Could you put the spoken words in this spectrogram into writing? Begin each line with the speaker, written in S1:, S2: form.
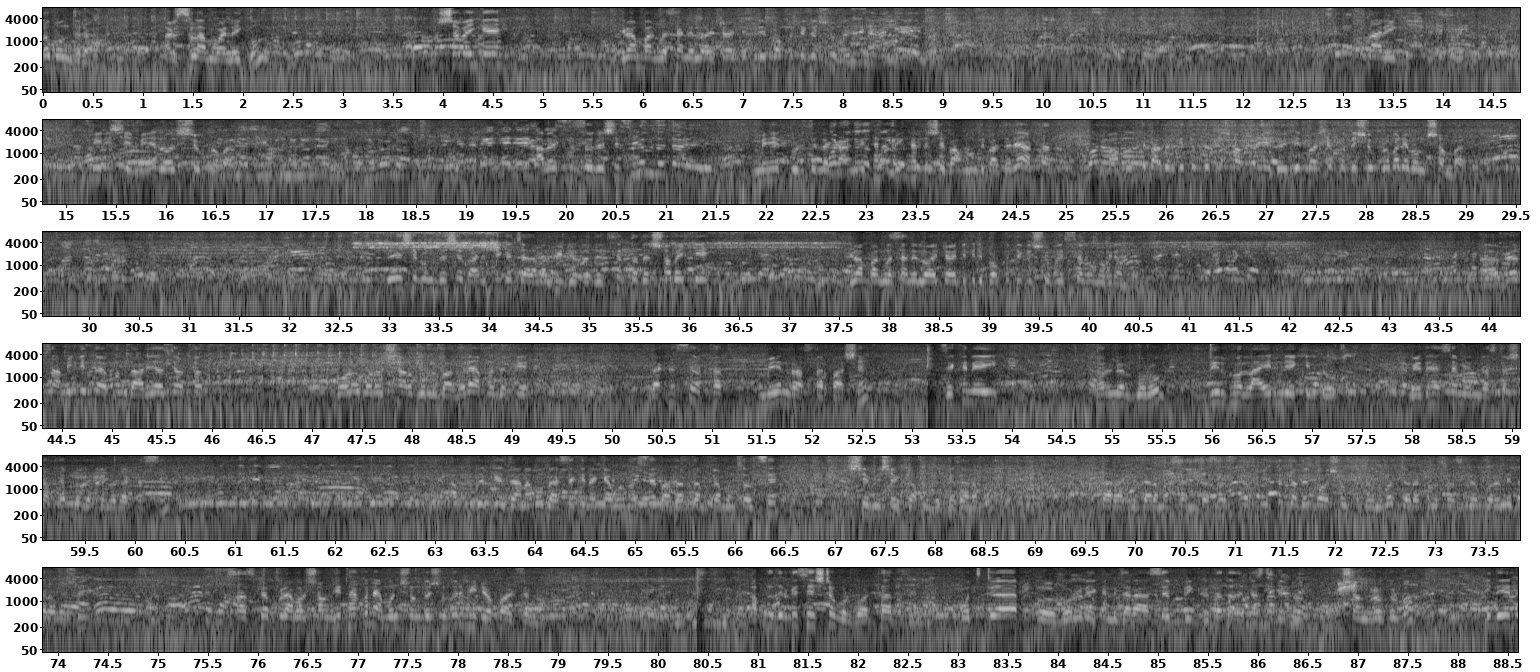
S1: Hello বন্ধুরা আসসালামু আলাইকুম। সবাইকে গ্রাম বাংলা চ্যানেল টোয়েন্টি পক্ষ থেকে শুভেচ্ছা তারিখ তিরিশে মে, রোজ শুক্রবার। আমি চলে এসেছি মেহেরপুর জেলার গাঙ্গি থানা সে বামন্দি বাজারে, অর্থাৎ বামন্দি বাজার কিন্তু প্রতি সপ্তাহে দুই দিন বসে, প্রতি শুক্রবার এবং সোমবার। দেশ এবং দেশের বাইরে থেকে যারা আমার ভিডিওটা দেখছেন, তাদের সবাইকে Gram Bangla channel Y twenty three পক্ষ থেকে শুভেচ্ছা এবং অভিনন্দন। আমি কিন্তু এখন দাঁড়িয়ে আছি অর্থাৎ বড় বড় সারগরুর বাজারে। আপনাদেরকে দেখাচ্ছি অর্থাৎ মেন রাস্তার পাশে, যেখানে এই ধরনের গরু দীর্ঘ লাইন নিয়ে কিন্তু বেঁধে আছে মেন রাস্তার সাথে। আপনাদেরকে আমরা দেখাচ্ছি। আপনাদেরকে জানাব বেচা কিনা কেমন হচ্ছে, বাজার দাম কেমন চলছে, সে বিষয়ে একটু আপনাদেরকে জানাব। তার আগে যারা আমার চ্যানেলটা সাবস্ক্রাইব করেছেন, তাদেরকে অসংখ্য ধন্যবাদ। যারা কোনো সাবস্ক্রাইব করেনি তারা অবশ্যই সাবস্ক্রাইব করে আমার সঙ্গে থাকুন এমন সুন্দর সুন্দর ভিডিও পাওয়ার জন্য। আপনাদেরকে চেষ্টা করব অর্থাৎ প্রতিটার ও, গরুর এখানে যারা আছে বিক্রেতা তাদের কাছ থেকে একটু সংগ্রহ করব। ঈদের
